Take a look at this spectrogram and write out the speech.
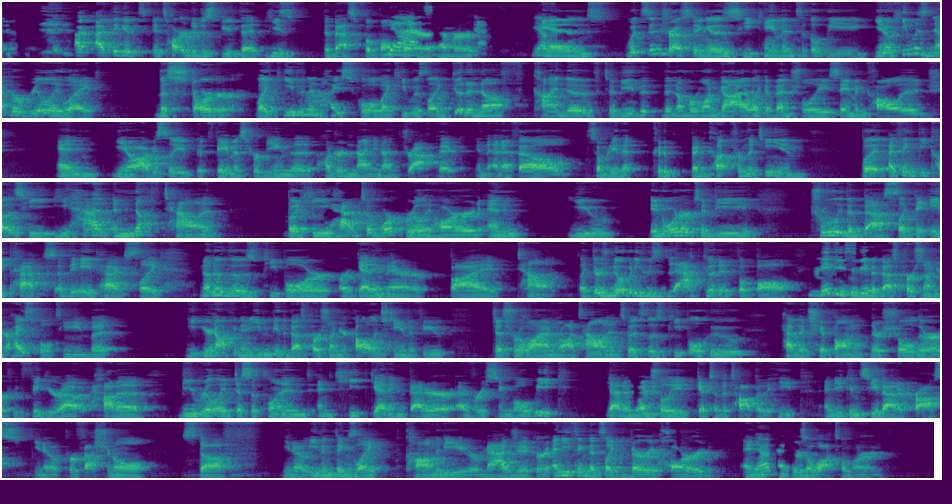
I, I, think it's it's hard to dispute that he's the best football yes. player ever. Yes. Yep. And what's interesting is he came into the league. You know, he was never really like the starter. Like even in high school, like he was like good enough kind of to be the, the number one guy, like eventually, same in college. And, you know, obviously famous for being the 199th draft pick in the NFL, somebody that could have been cut from the team. but I think because he he had enough talent, but he had to work really hard. And you, in order to be truly the best, like the apex of the apex, like none of those people are are getting there by talent. Like there's nobody who's that good at football. Maybe you could be the best person on your high school team, but you're not going to even be the best person on your college team if you just rely on raw talent. And so it's those people who have a chip on their shoulder, who figure out how to be really disciplined and keep getting better every single week that eventually get to the top of the heap. And you can see that across, you know, professional stuff, you know, even things like comedy or magic or anything that's like very hard and, yep. and there's a lot to learn.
